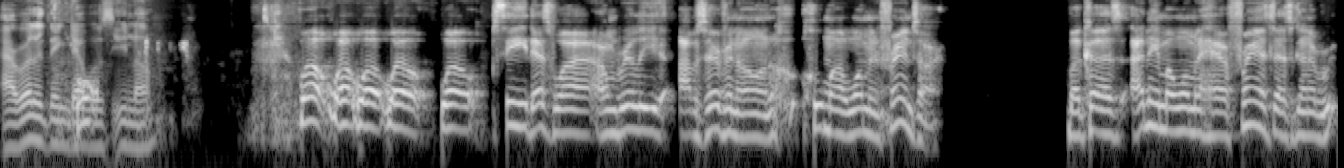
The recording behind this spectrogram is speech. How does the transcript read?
I really think that was, you know, Well, well, well, well, well. See, that's why I'm really observing on who- my woman friends are, because I need my woman to have friends that's gonna re.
